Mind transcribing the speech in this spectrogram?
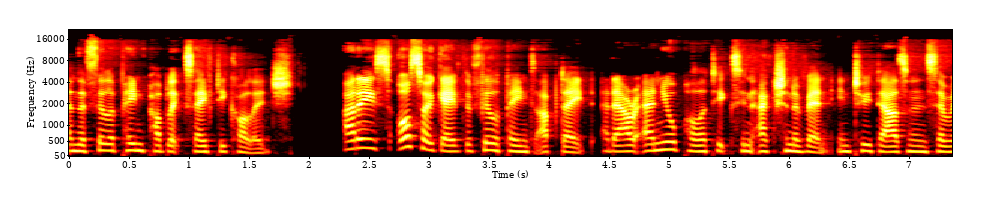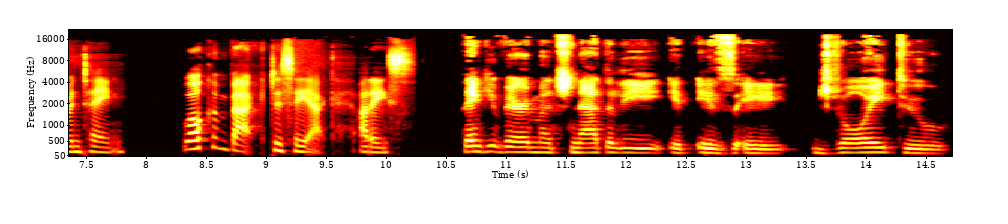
and the Philippine Public Safety College. Aris also gave the Philippines update at our annual Politics in Action event in 2017. Welcome back to SEAC, Aris. Thank you very much, Natalie. It is a joy to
